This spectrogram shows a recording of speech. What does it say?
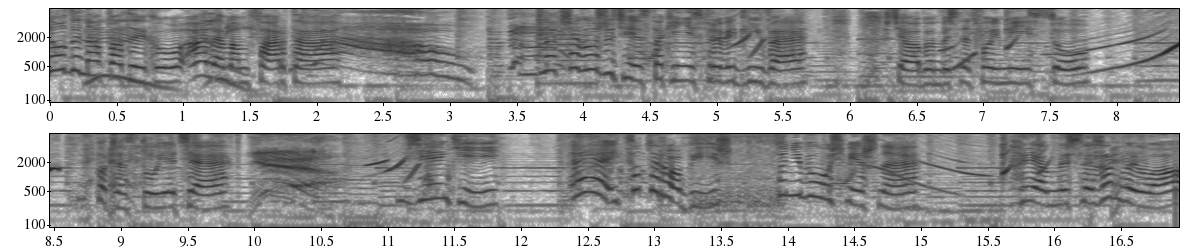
Lody na patyku, ale mam farta. Dlaczego życie jest takie niesprawiedliwe? Chciałabym być na twoim miejscu. Poczęstuję cię. Dzięki. Ej, co ty robisz? To nie było śmieszne. Ja myślę, że było.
